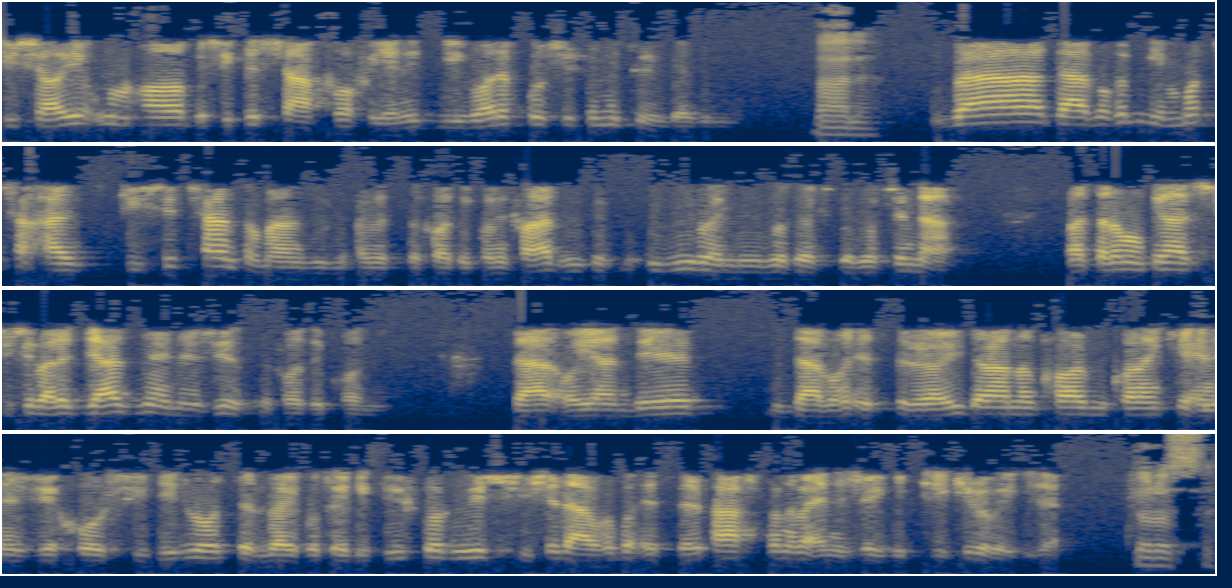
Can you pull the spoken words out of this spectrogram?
شیشه های اونها به شکل شفافه یعنی دیوار پشتش رو می‌تونیم ببینیم. بله. و در واقع میگیم ما از شیشه چند تا منظور می‌خوایم استفاده کنیم؟ فقط اینکه نور و نور رو داشته باشه نه. مثلا ممکن از شیشه برای جذب انرژی استفاده کنیم. در آینده در واقع استرایی دارن کار می‌کنن که انرژی خورشیدی رو سلولای فوتوالکتریک رو روی شیشه در واقع با استر پخش کنه و انرژی الکتریکی رو بگیره. درسته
